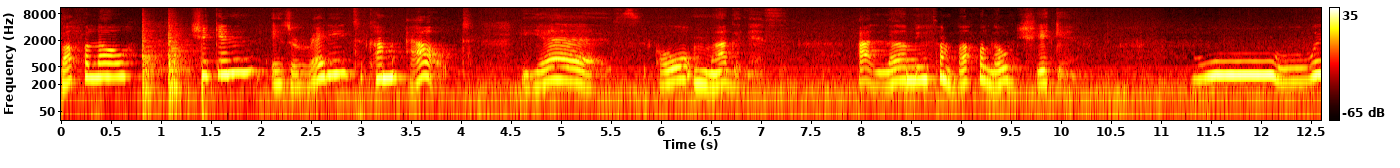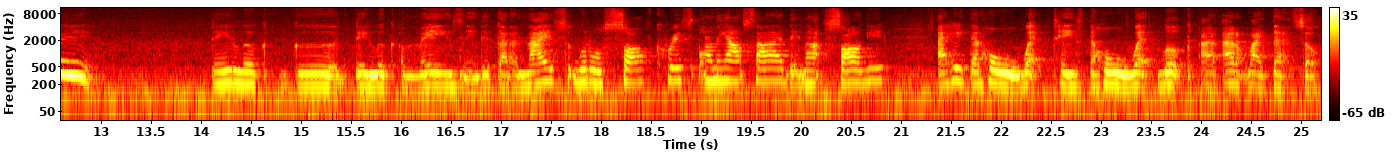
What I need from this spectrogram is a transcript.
buffalo chicken is ready to come out. Yes. Oh, my goodness. I love me some buffalo chicken. Ooh, wee they look good they look amazing they've got a nice little soft crisp on the outside they're not soggy I hate that whole wet taste the whole wet look I, I don't like that so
